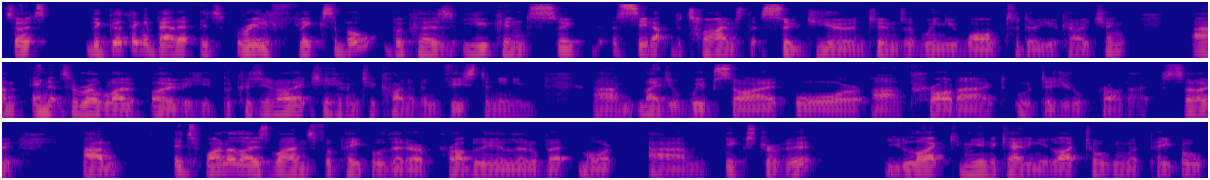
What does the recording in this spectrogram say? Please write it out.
So it's the good thing about it, it's really flexible because you can suit, set up the times that suit you in terms of when you want to do your coaching. Um, and it's a real low overhead because you're not actually having to kind of invest in any um, major website or uh, product or digital product. So um, it's one of those ones for people that are probably a little bit more um, extrovert. You like communicating, you like talking with people,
